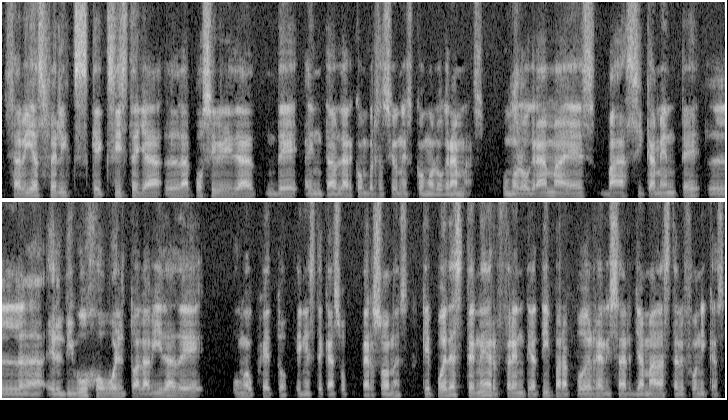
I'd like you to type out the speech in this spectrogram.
¿Sabías, Félix, que existe ya la posibilidad de entablar conversaciones con hologramas? Un holograma es básicamente el dibujo vuelto a la vida de un objeto, en este caso personas, que puedes tener frente a ti para poder realizar llamadas telefónicas.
